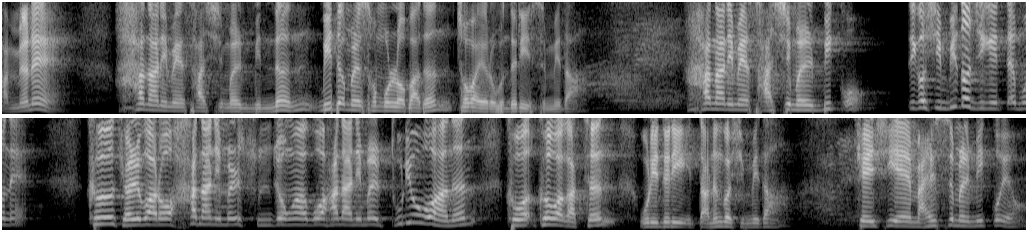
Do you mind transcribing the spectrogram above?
반면에 하나님의 사심을 믿는 믿음을 선물로 받은 저와 여러분들이 있습니다. 하나님의 사심을 믿고 이것이 믿어지기 때문에 그 결과로 하나님을 순종하고 하나님을 두려워하는 그와, 그와 같은 우리들이 있다는 것입니다. 계시의 말씀을 믿고요.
